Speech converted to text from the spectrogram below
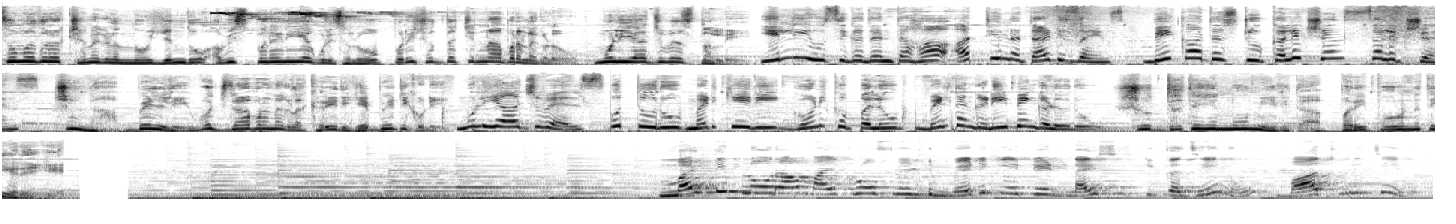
ಸುಮಧುರ ಕ್ಷಣಗಳನ್ನು ಎಂದು ಅವಿಸ್ಮರಣೀಯಗೊಳಿಸಲು ಪರಿಶುದ್ಧ ಚಿನ್ನಾಭರಣಗಳು ಮುಳಿಯಾ ಜುವೆಲ್ಸ್ನಲ್ಲಿ ಎಲ್ಲಿಯೂ ಸಿಗದಂತಹ ಅತ್ಯುನ್ನತ ಡಿಸೈನ್ಸ್ ಬೇಕಾದಷ್ಟು ಕಲೆಕ್ಷನ್ಸ್ ಸೆಲೆಕ್ಷನ್ಸ್. ಚಿನ್ನ ಬೆಳ್ಳಿ ವಜ್ರಾಭರಣಗಳ ಖರೀದಿಗೆ ಭೇಟಿ ಕೊಡಿ. ಮುಳಿಯಾ ಜುವೆಲ್ಸ್ ಪುತ್ತೂರು ಮಡಿಕೇರಿ ಗೋಣಿಕೊಪ್ಪಲು ಬೆಳ್ತಂಗಡಿ ಬೆಂಗಳೂರು. ಶುದ್ಧತೆಯನ್ನು ಮೀರಿದ ಪರಿಪೂರ್ಣತೆಯರೆಗೆ ಮಲ್ಟಿಫ್ಲೋರಾ ಮೈಕ್ರೋಫಿಲ್ಡ್ ಮೆಡಿಕೇಟೆಡ್ ನೈಸರ್ಗಿಕ ಜೇನು ಮಾಧುರಿ ಜೇನು.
